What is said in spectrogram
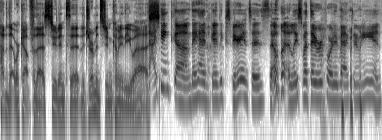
How did that work out for that student, the, the German student coming to the U.S.? I think um, they had good experiences. So at least what they reported back to me, and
